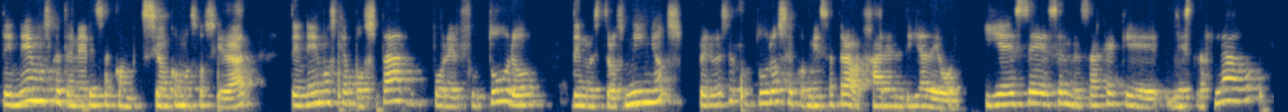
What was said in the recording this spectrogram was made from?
Tenemos que tener esa convicción como sociedad, tenemos que apostar por el futuro de nuestros niños, pero ese futuro se comienza a trabajar el día de hoy. Y ese es el mensaje que les traslado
